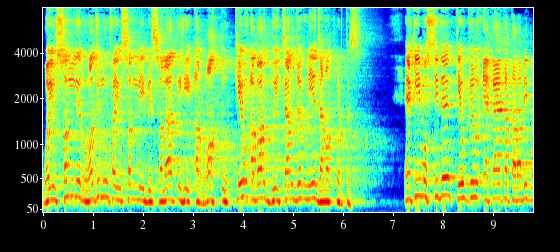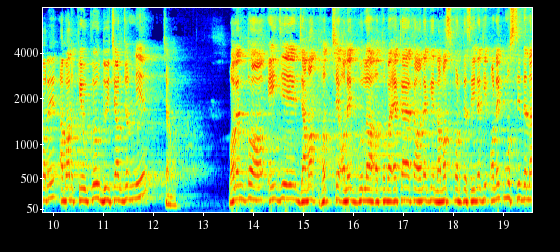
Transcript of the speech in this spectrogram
ওয়াইসল্লির রজুলু ফাইসল্লি বিসলাতিহি আর রহতু কেউ আবার দুই চারজন নিয়ে জামাত করতেছে। একই মসজিদে কেউ কেউ একা একা তারাবি পড়ে, আবার কেউ কেউ দুই চারজন নিয়ে জামাত। বলেন তো এই যে জামাত হচ্ছে অনেকগুলা অথবা একা একা অনেকে নামাজ পড়তেছে এটা কি অনেক মসজিদে না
